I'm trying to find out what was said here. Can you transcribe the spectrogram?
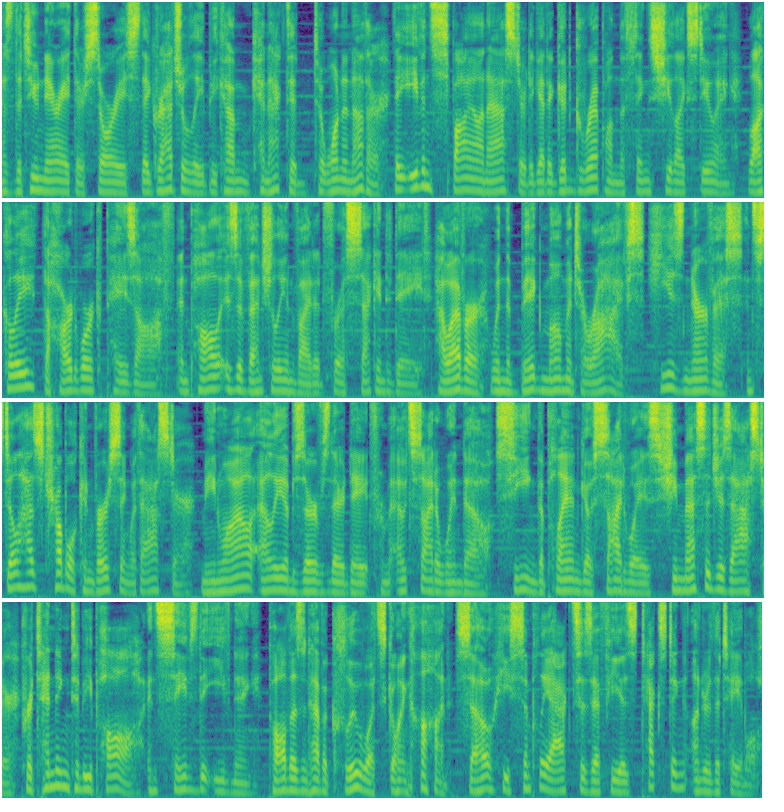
As the two narrate their stories, they gradually become connected to one another. They even spy on Aster to get a good grip on the things she likes doing. Luckily, the hard work pays off, and Paul is eventually invited for a second date. However, when the big moment arrives, he is nervous and still has trouble conversing with Aster. Meanwhile, Ellie observes their date from outside a window. Seeing the plan go sideways, she messages Aster, pretending to be Paul and saves the evening. Paul doesn't have a clue what's going on, so he simply acts as if he is texting under the table.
